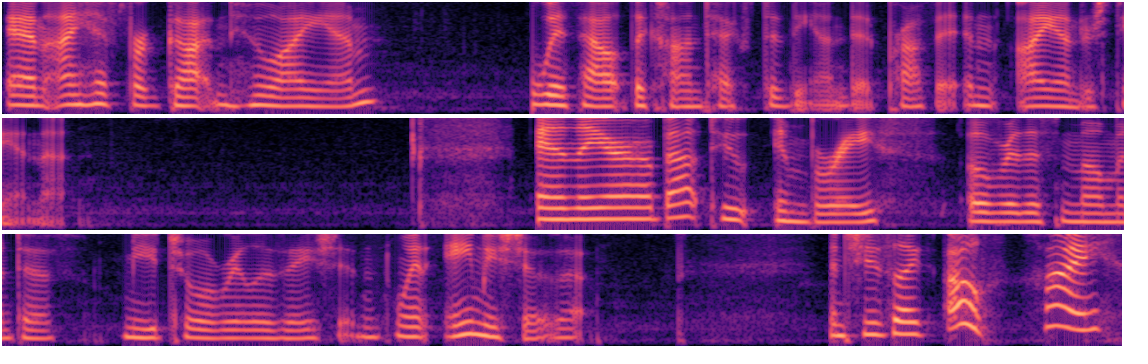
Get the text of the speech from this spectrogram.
and I have forgotten who I am without the context of the undead prophet, and I understand that. And they are about to embrace over this moment of mutual realization when Amy shows up. And she's like, "Oh, hi.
